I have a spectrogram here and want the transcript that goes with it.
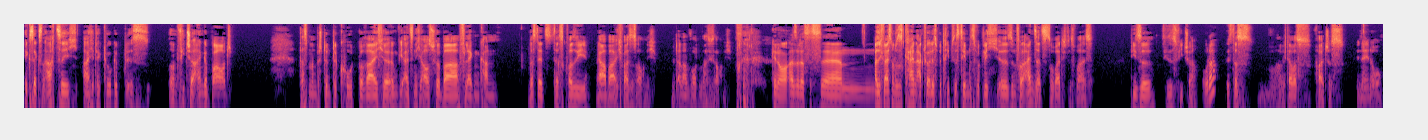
x86-Architektur gibt es so ein Feature eingebaut, dass man bestimmte Codebereiche irgendwie als nicht ausführbar flaggen kann. Dass jetzt das quasi, ja, aber ich weiß es auch nicht. Mit anderen Worten weiß ich es auch nicht. Genau, also das ist. Ähm also ich weiß nur, das ist kein aktuelles Betriebssystem, das wirklich äh, sinnvoll einsetzt, soweit ich das weiß. Diese dieses Feature, oder? Ist das? Habe ich da was Falsches in Erinnerung?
